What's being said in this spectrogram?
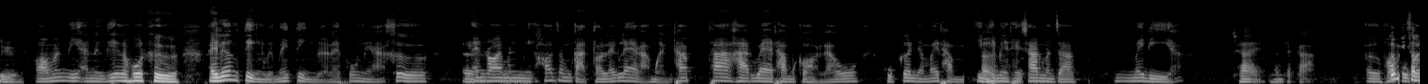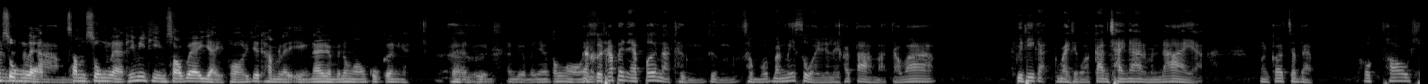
ลืมอ๋อมันมีอันหนึ่งที่จะพูดคือไอ้เรื่องติ่งหรือไม่ติ่งหรืออะไรพวกเนี้ยคือเออ Android มันมีข้อจำกัดตอนแรกๆอะเหมือนถ้าถ้าฮาร์ดแวร์ทำก่อนแล้ว Google ยังไม่ทำ implementation มันจะไม่ดีอะ ใช่มันจะกากเออเพราะก็มี Google ซัมซุงแหละจตามซัมซุงแหละที่มีทีมซอฟต์แวร์ใหญ่พอที่จะทำอะไรเองได้โดยไม่ต้องง้อ Google ไงเอแต่ออันอื่นอันเดียวมันยังต้องง้อแต่คือถ้าเป็น Apple อะถึงถึงสมมติมันไม่สวยหรืออะไรก็ตามอะแต่ว่าวิธีการหมายถึงว่าการใช้งานมันได้อะมันก็จะแบบโอพอโอเค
